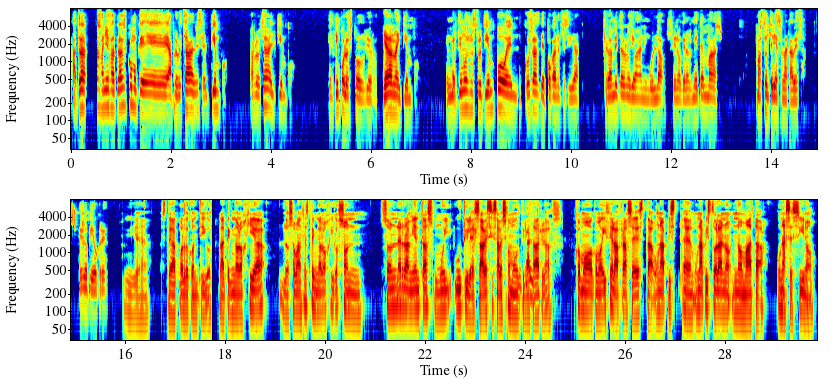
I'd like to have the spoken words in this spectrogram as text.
Atrás, años atrás, es como que aprovechaban ese, el tiempo. Aprovechaban el tiempo. El tiempo lo es todo, yo creo. Y ahora no hay tiempo. Invertimos nuestro tiempo en cosas de poca necesidad, que realmente no nos llevan a ningún lado, sino que nos meten más, más tonterías en la cabeza. Es lo que yo creo. Yeah, estoy de acuerdo contigo. La tecnología, los avances tecnológicos son, son herramientas muy útiles, ¿sabes? Si sabes cómo utilizarlas. Como, como dice la frase esta, una, pis- eh, una pistola no, no mata, un asesino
